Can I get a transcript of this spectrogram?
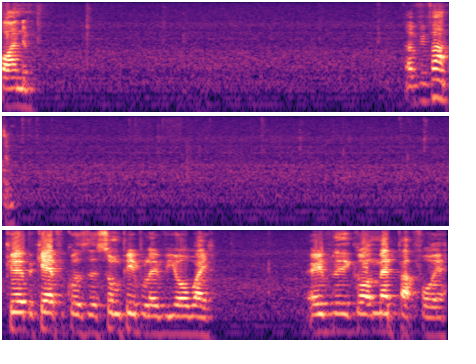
Find him. Have you found him? Kurt, be careful because there's some people over your way. Over they got a med pack for you.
